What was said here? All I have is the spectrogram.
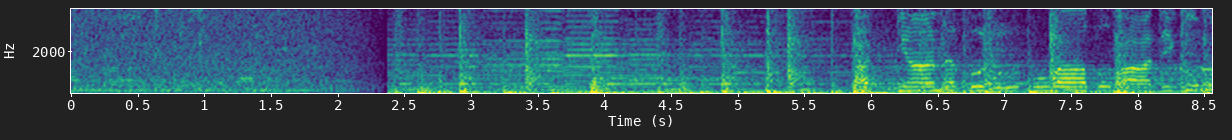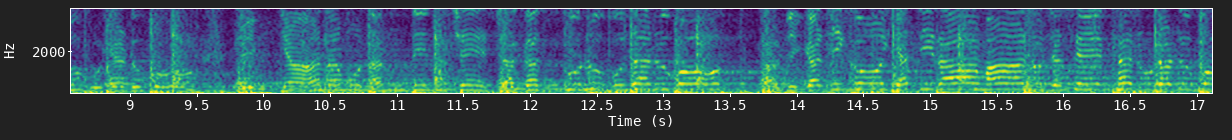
of uh, the. అజ్ఞానపు రూపుమాపు మాది గురువు ఎడుగో జ్ఞానమునందించే జగద్గురువునరుగో గది గదిగో యతి రామానుజశేఖరుడడుగో.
